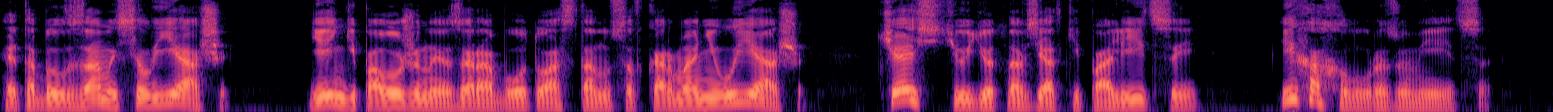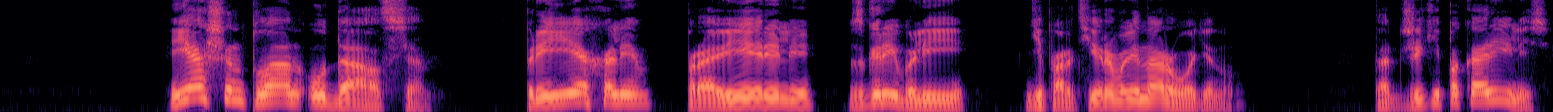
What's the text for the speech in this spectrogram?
Это был замысел Яши. Деньги, положенные за работу, останутся в кармане у Яши. Часть уйдет на взятки полиции. И хохлу, разумеется. Яшин план удался. Приехали, проверили, сгребли, депортировали на родину. Таджики покорились,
